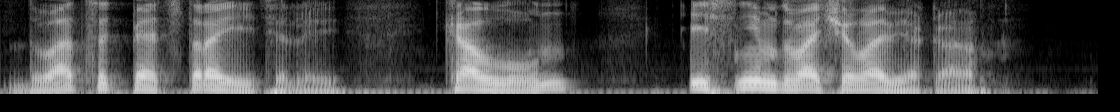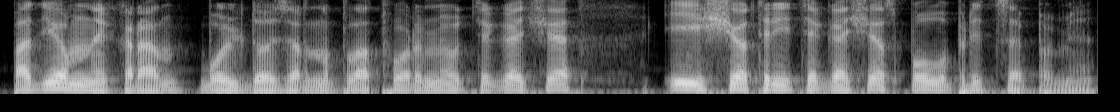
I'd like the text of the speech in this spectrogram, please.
25 строителей. Колун и с ним два человека. Подъемный кран, бульдозер на платформе у тягача и еще три тягача с полуприцепами,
